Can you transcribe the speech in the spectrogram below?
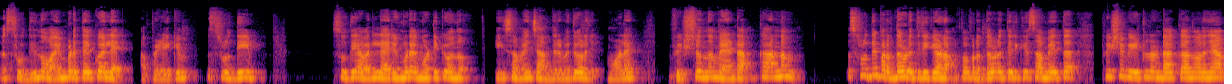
ശ്രുതി നോയമ്പെടുത്തേക്കും അല്ലേ അപ്പോഴേക്കും ശ്രുതിയും ശ്രുതി അവരെല്ലാവരും കൂടെ അങ്ങോട്ടേക്ക് വന്നു. ഈ സമയം ചന്ദ്രമതി പറഞ്ഞു മോളെ ഫിഷ് ഒന്നും വേണ്ട. കാരണം ശ്രുതി വ്രതം എടുത്തിരിക്കുകയാണ്. അപ്പൊ വ്രതം എടുത്തിരിക്കുന്ന സമയത്ത് ഫിഷ് വീട്ടിലുണ്ടാക്കാന്ന് പറഞ്ഞാൽ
